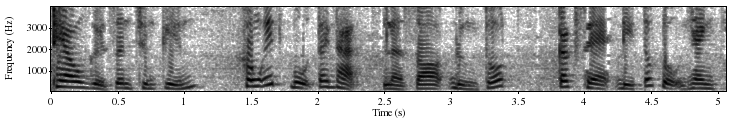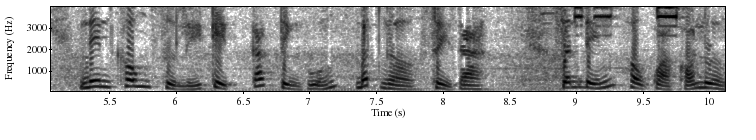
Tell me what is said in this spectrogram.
Theo người dân chứng kiến, không ít vụ tai nạn là do đường tốt, các xe đi tốc độ nhanh nên không xử lý kịp các tình huống bất ngờ xảy ra, dẫn đến hậu quả khó lường.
